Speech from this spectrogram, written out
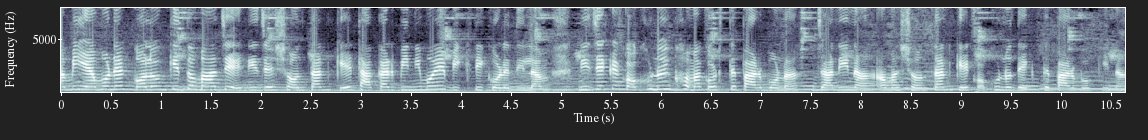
আমি এমন এক কলঙ্কিত মাঝে নিজের সন্তানকে টাকার বিনিময়ে বিক্রি করে দিলাম। নিজেকে কখনোই ক্ষমা করতে পারব না। জানি না আমার সন্তানকে কখনো দেখতে পারব কিনা।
